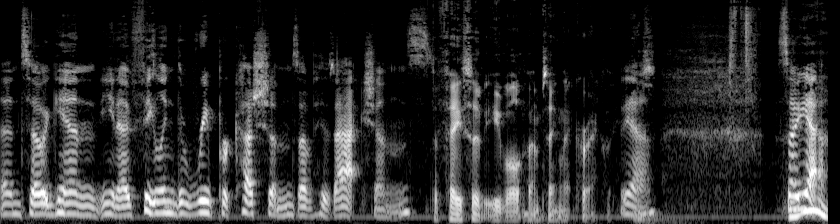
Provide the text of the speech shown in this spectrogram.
And so again, you know, feeling the repercussions of his actions. the face of evil, if I'm saying that correctly. Yeah. Yes. So yeah,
